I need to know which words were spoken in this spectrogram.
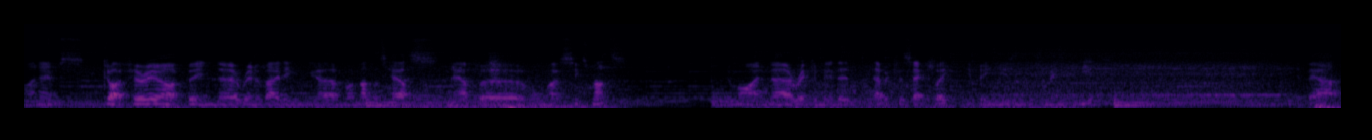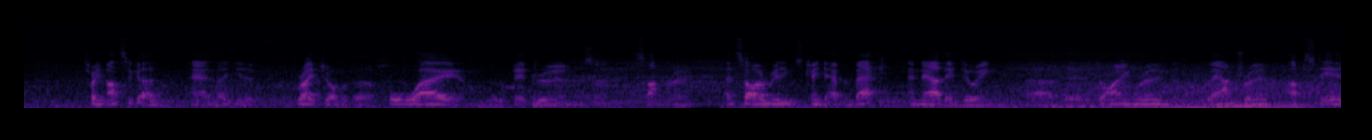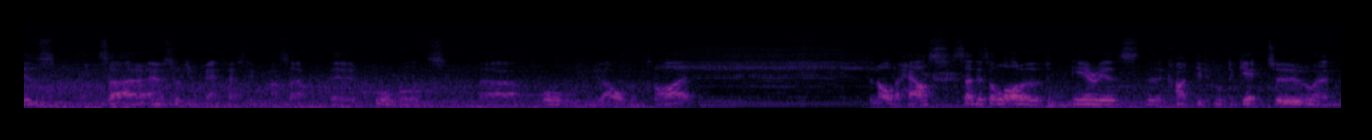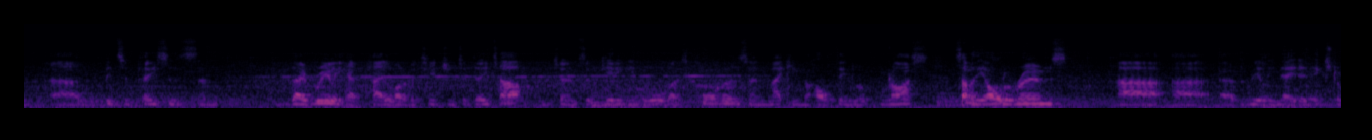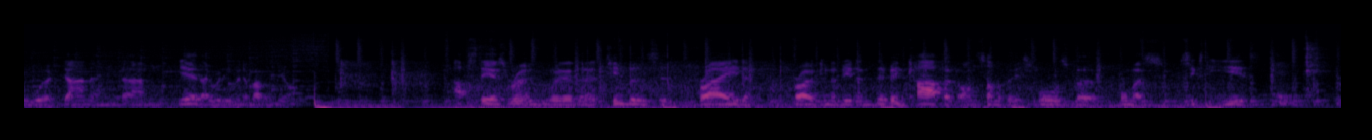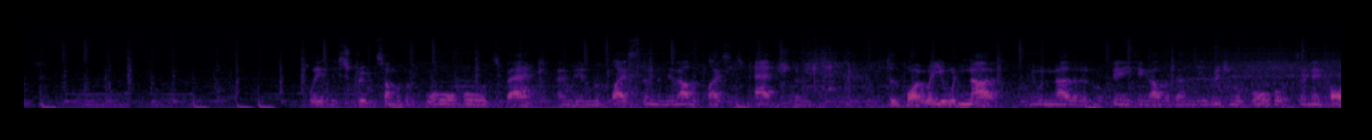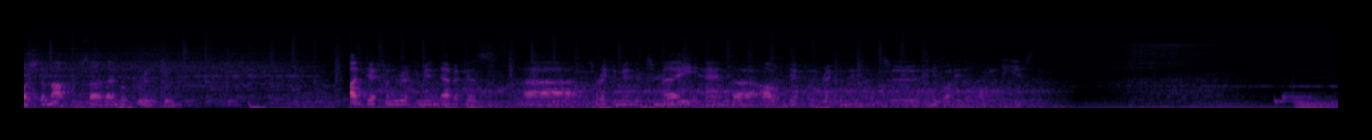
My name's Guy Ferrier. I've been uh, renovating uh, my mother's house now for almost six months. Mine uh, recommended Abacus actually. He'd been using it for many years. About three months ago and they did a great job of the hallway and all the bedrooms and sunroom. And so I really was keen to have them back and now they're doing uh, the dining room and lounge room and upstairs so, and it's looking fantastic, I must say. The floorboards, uh, floorboards a bit old and tired. It's an older house, so there's a lot of areas that are kind of difficult to get to and uh, bits and pieces, and they really have paid a lot of attention to detail in terms of getting into all those corners and making the whole thing look nice. Some of the older rooms uh, uh, really needed extra work done, and um, yeah, they really went above and beyond upstairs room where the timbers had frayed and broken a bit and there've been carpet on some of these floors for almost 60 years. Completely stripped some of the floorboards back and then replaced them and in other places patched and to the point where you wouldn't know. You wouldn't know that it looked anything other than the original floorboards and then polished them up so they look really good. I definitely recommend Abacus. Uh, it's recommended to me and uh, I would definitely recommend them to anybody that wanted to use them.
